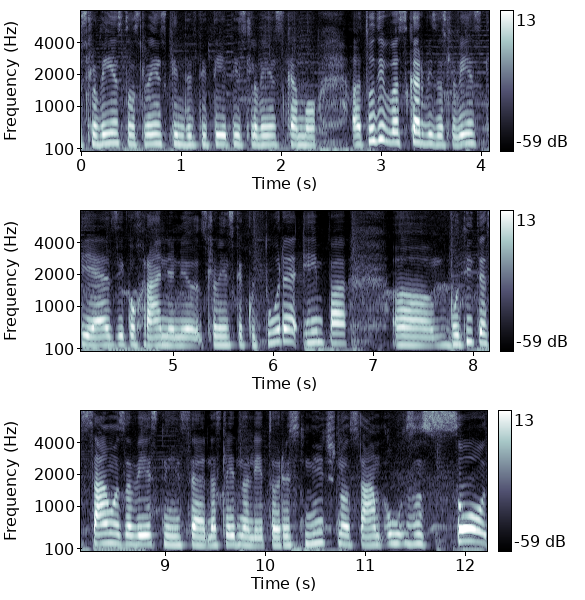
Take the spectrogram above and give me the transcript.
slovenstvu, slovenski identiteti, slovenskemu, uh, tudi v skrbi za slovenski jezik, ohranjanju slovenske kulture in pa uh, bodite samozavestni in se naslednjo leto resnično sam, z vso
